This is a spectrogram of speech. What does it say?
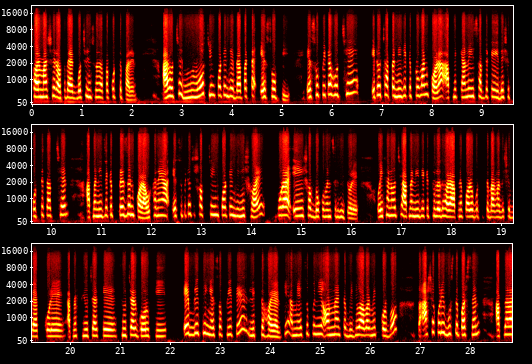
ছয় মাসের অথবা এক বছর ইন্স্যুরেন্স আপনার করতে পারেন। আর হচ্ছে মোস্ট ইম্পর্টেন্ট যে ব্যাপারটা এসওপি এসওপিটা হচ্ছে, এটা হচ্ছে আপনার নিজেকে প্রমাণ করা, আপনি কেন এই সাবজেক্টে এই দেশে পড়তে চাচ্ছেন, আপনার নিজেকে প্রেজেন্ট করা। ওখানে এসওপিটা হচ্ছে সবচেয়ে ইম্পর্টেন্ট জিনিস হয় পুরা এই সব ডকুমেন্টস এর ভিতরে। ওইখানে হচ্ছে আপনার নিজেকে তুলে ধরা, আপনি পরবর্তীতে বাংলাদেশে ব্যাক করে আপনার ফিউচারকে ফিউচার গোল কি এভরিথিং এসওপি তে লিখতে হয় আর কি আমি এসওপি নিয়ে অন্য একটা ভিডিও আবার মেক করব। তো আশা করি বুঝতে পারছেন, আপনারা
